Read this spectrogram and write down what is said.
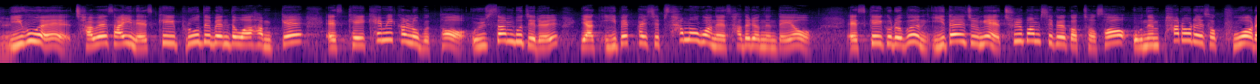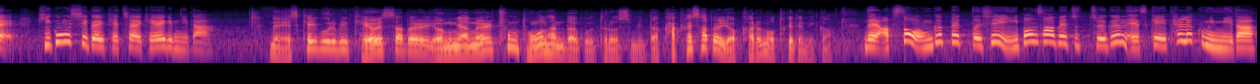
네. 이후에 자회사인 SK 브로드밴드와 함께 SK 케미칼로부터 울산 부지를 약 283억 원에 사들였는데요. SK그룹은 이달 중에 출범식을 거쳐서 오는 8월에서 9월에 기공식을 개최할 계획입니다. 네, SK그룹이 계열사별 역량을 총 동원한다고 들었습니다. 각 회사별 역할은 어떻게 됩니까? 네, 앞서 언급했듯이 이번 사업의 주축은 SK텔레콤입니다.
